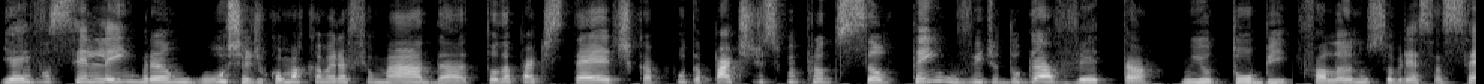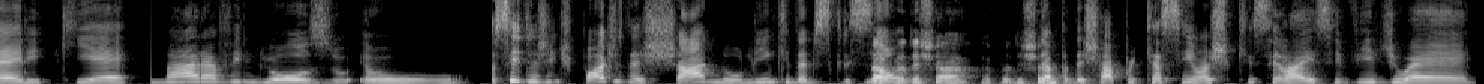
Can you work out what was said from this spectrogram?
E aí você lembra a angústia de como a câmera é filmada, toda a parte estética, puta, parte de subprodução. Tem um vídeo do Gaveta no YouTube falando sobre essa série que é maravilhoso. Eu. Cid, a gente pode deixar no link da descrição? Dá pra deixar, dá pra deixar. Dá pra deixar, porque assim, eu acho que, sei lá, esse vídeo é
